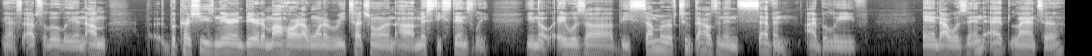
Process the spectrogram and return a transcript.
Yes, absolutely. And I'm because she's near and dear to my heart. I want to retouch on uh, Misty Stenslie. You know, it was uh, the summer of 2007, I believe, and I was in Atlanta,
